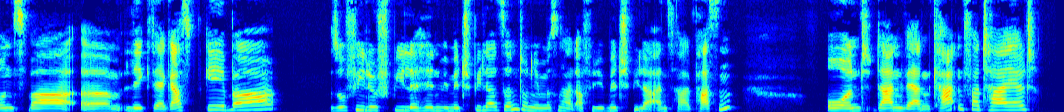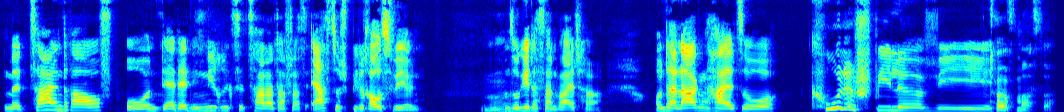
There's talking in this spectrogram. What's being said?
Und zwar ähm, legt der Gastgeber so viele Spiele hin, wie Mitspieler sind, und die müssen halt auch für die Mitspieleranzahl passen. Und dann werden Karten verteilt mit Zahlen drauf, und der, der die niedrigste Zahl hat, darf das erste Spiel rauswählen. Hm. Und so geht das dann weiter. Und da lagen halt so coole Spiele wie Turfmaster.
